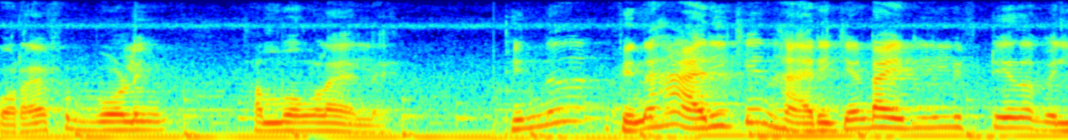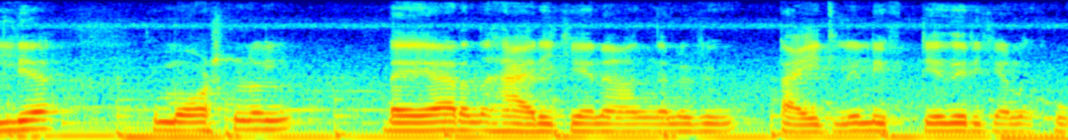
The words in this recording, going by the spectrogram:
കുറേ ഫുട്ബോളിങ് സംഭവങ്ങളായല്ലേ? പിന്നെ പിന്നെ ഹാരിക്കേൻ ഹാരിക്കേൻ ടൈറ്റിൽ ലിഫ്റ്റ് ചെയ്ത വലിയ ഇമോഷണൽ ഡേ ആയിരുന്നു ഹാരിക്കേൻ അങ്ങനെ ഒരു ടൈറ്റിൽ ലിഫ്റ്റ് ചെയ്തിരിക്കുകയാണ് ഓ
